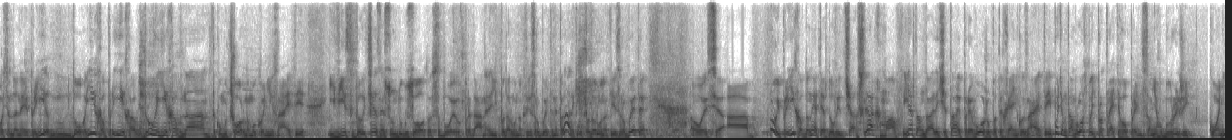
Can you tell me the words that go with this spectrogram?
Ось він до неї приїхав, довго їхав, приїхав. Другий їхав на такому чорному коні, знаєте, і віз величезний сундук золота з собою придане, і подарунок їй зробити. Не подарунок, який подарунок їй зробити. Ось. А, ну і приїхав до неї, теж довгий шлях мав. І я ж там далі читаю, перевожу потихеньку, знаєте. І потім там розповідь про третього принца. У нього був рижий конь.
